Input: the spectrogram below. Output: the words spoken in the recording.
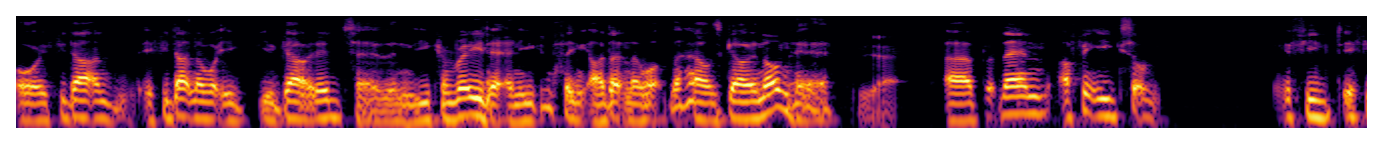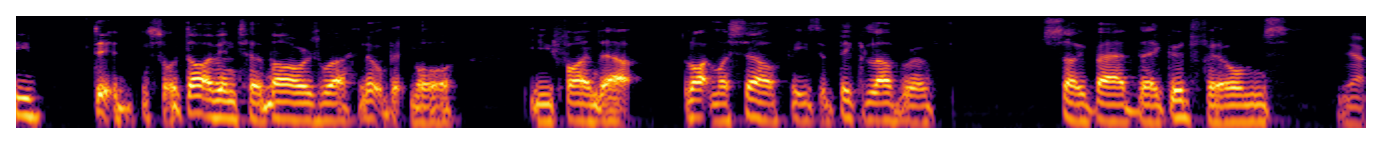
Or if you don't, if you don't know what you, you're going into, then you can read it and you can think, I don't know what the hell's going on here. yeah. Uh, but then I think you sort of, if you if you did sort of dive into Marra's work a little bit more, you find out, like myself, he's a big lover of so bad they're good films. Yeah.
